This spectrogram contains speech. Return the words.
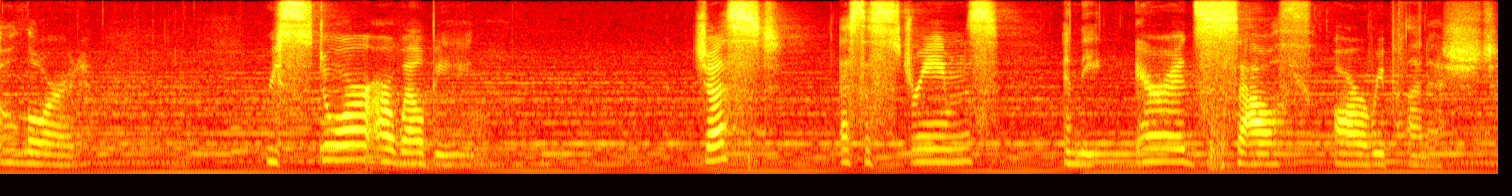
Oh Lord, restore our well being, just as the streams in the arid south are replenished.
